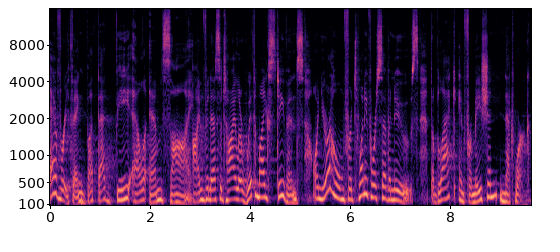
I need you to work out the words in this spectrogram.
Everything but that BLM sign. I'm Vanessa Tyler with Mike Stevens on your home for 24 7 News, the Black Information Network.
